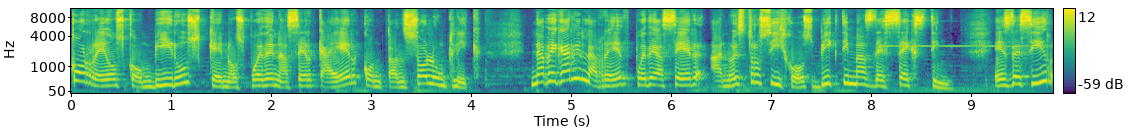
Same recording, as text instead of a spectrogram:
correos con virus que nos pueden hacer caer con tan solo un clic. Navegar en la red puede hacer a nuestros hijos víctimas de sexting, es decir,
